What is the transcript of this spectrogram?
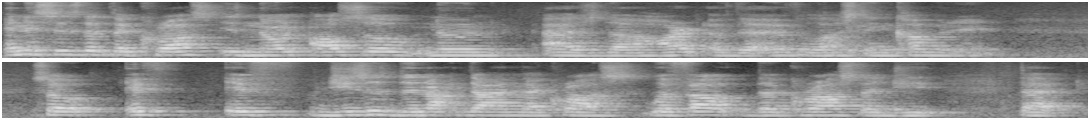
And it says that the cross is known also known as the heart of the everlasting covenant. So if if Jesus did not die on that cross, without the cross that G, that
